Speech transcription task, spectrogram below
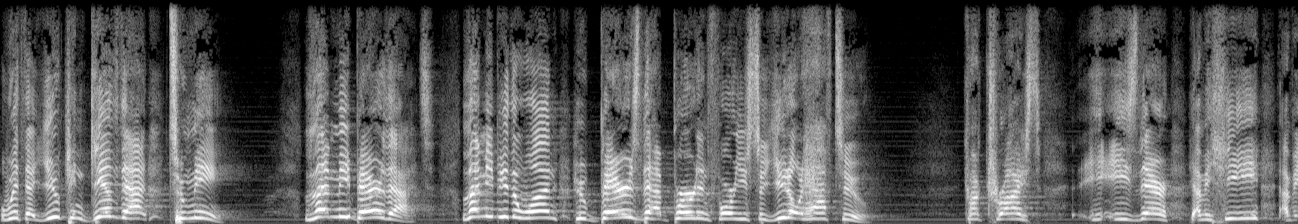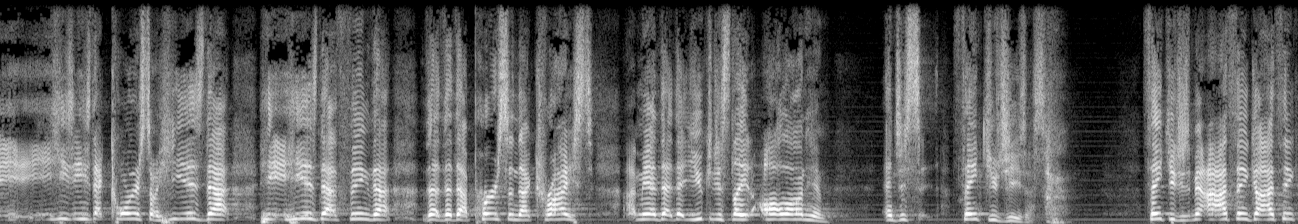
with that. You can give that to me. Let me bear that. Let me be the one who bears that burden for you so you don't have to. God, Christ he's there. I mean, he, I mean, he's, he's that cornerstone. He is that, he, he is that thing, that, that, that, that person, that Christ. I mean, that, that you can just lay it all on him and just thank you, Jesus. Thank you, Jesus. Man, I think, I think,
